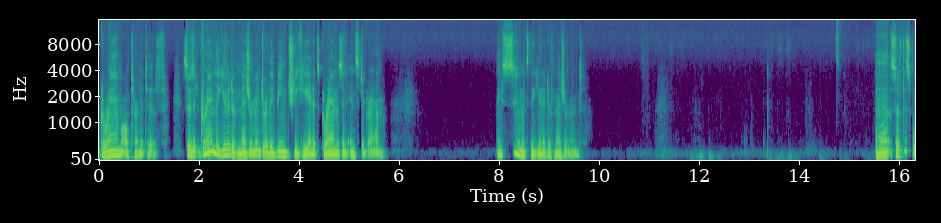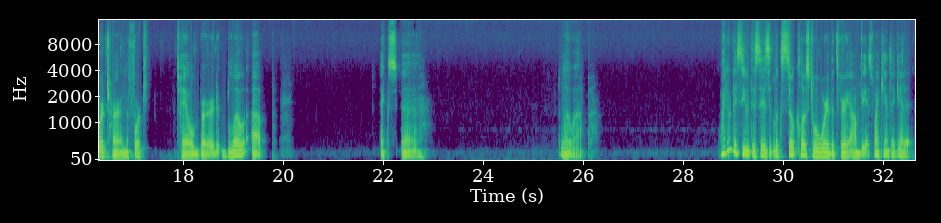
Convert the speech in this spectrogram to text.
Gram alternative. So is it gram the unit of measurement, or are they being cheeky and it's gram as an Instagram? I assume it's the unit of measurement. Uh, so if this were tern, the fork-tailed bird, blow up, X, uh, blow up. Why don't I see what this is? It looks so close to a word that's very obvious. Why can't I get it?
